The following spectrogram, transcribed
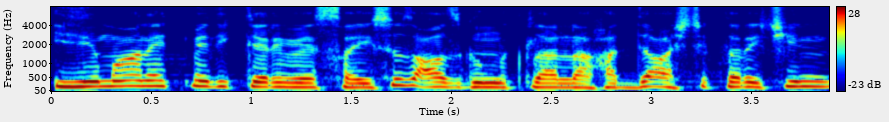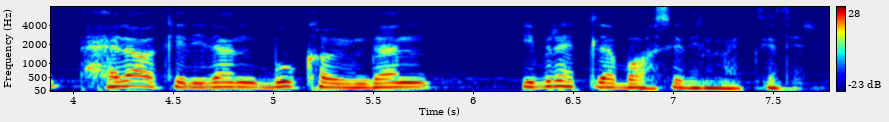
iman etmedikleri ve sayısız azgınlıklarla haddi aştıkları için helak edilen bu kavimden ibretle bahsedilmektedir.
